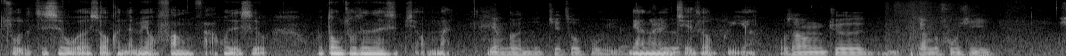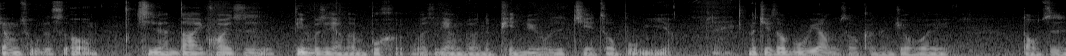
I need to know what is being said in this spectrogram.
做的，只是我有时候可能没有方法，或者是我动作真的是比较慢。两个人的节奏不一样。两个人节奏不一样。我常常觉得两个夫妻相处的时候。其实很大一块是，并不是两个人不合，而是两个人的频率或者节奏不一样。对。那节奏不一样的时候，可能就会导致，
